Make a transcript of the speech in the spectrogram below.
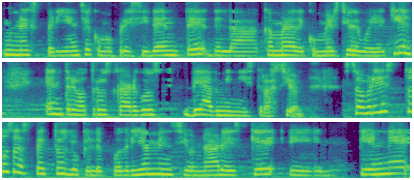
una experiencia como presidente de la Cámara de Comercio de Guayaquil, entre otros cargos de administración. Sobre estos aspectos lo que le podría mencionar es que eh, tiene,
